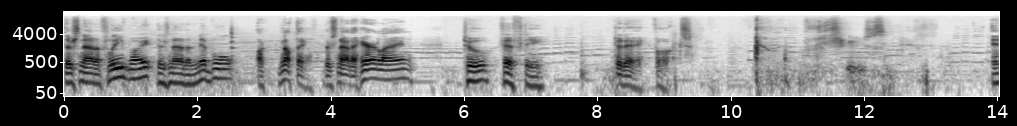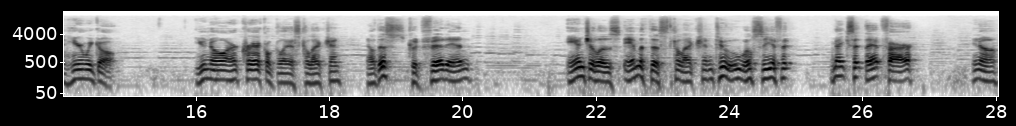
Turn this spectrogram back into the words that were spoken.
There's not a flea bite, there's not a nibble, a, nothing. There's not a hairline. 250 today, folks. And here we go. You know our crackle glass collection. Now this could fit in Angela's amethyst collection too. We'll see if it makes it that far. You know,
